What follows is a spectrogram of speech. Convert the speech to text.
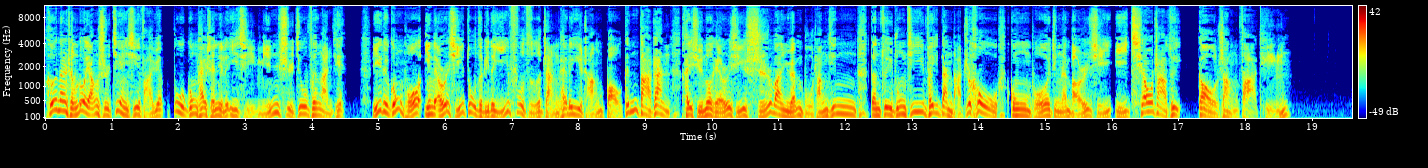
河南省洛阳市涧西法院不公开审理了一起民事纠纷案件。一对公婆因为儿媳肚子里的一父子展开了一场保根大战，还许诺给儿媳十万元补偿金，但最终鸡飞蛋打之后，公婆竟然把儿媳以敲诈罪告上法庭。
